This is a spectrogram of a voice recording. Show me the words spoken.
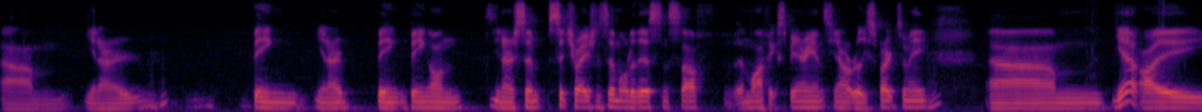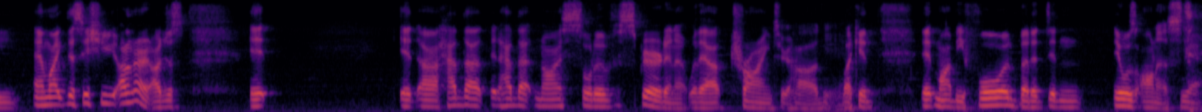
Um, you know, Mm-hmm. being you know being being on you know sim- situations similar to this and stuff and life experience. You know, it really spoke to me. Um, yeah, I and like this issue. I don't know. I just it it uh, had that it had that nice sort of spirit in it without trying too hard. Yeah. Like it it might be flawed, but it didn't. It was honest. yeah.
